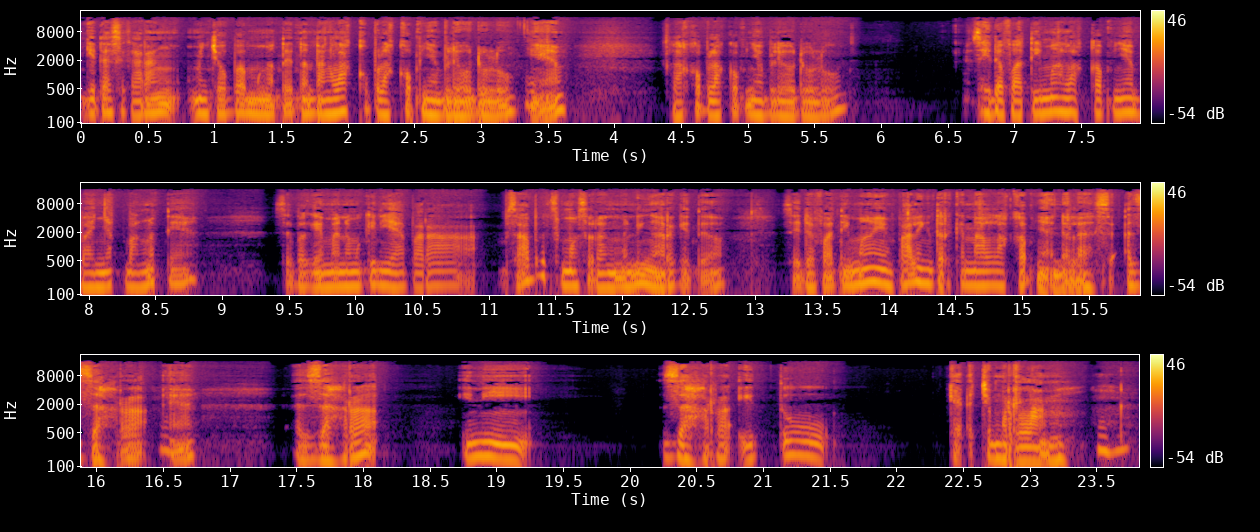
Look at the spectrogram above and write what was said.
kita sekarang mencoba mengetahui tentang lakop-lakopnya beliau dulu yeah. ya. Lakop-lakopnya beliau dulu. Sayyidah Fatimah lakopnya banyak banget ya. Sebagaimana mungkin ya para sahabat semua sedang mendengar gitu. Sayyidah Fatimah yang paling terkenal lakopnya adalah Az-Zahra ya. Az-Zahra ini Zahra itu kayak cemerlang. -huh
